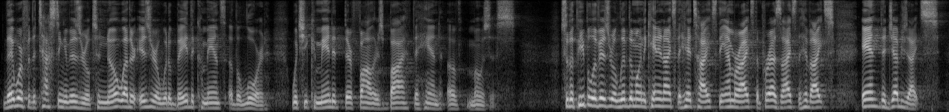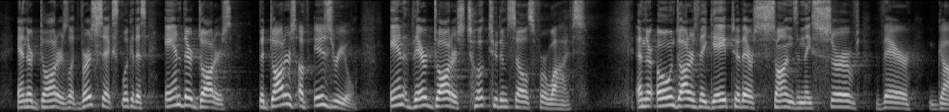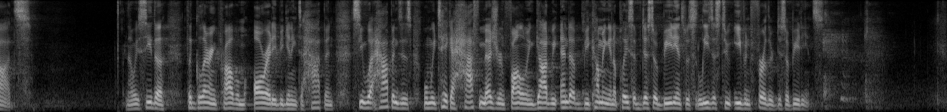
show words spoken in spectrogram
They were for the testing of Israel to know whether Israel would obey the commands of the Lord, which he commanded their fathers by the hand of Moses. So the people of Israel lived among the Canaanites, the Hittites, the Amorites, the Perizzites, the Hivites, and the Jebusites, and their daughters. Look, verse 6, look at this. And their daughters, the daughters of Israel, and their daughters took to themselves for wives and their own daughters they gave to their sons, and they served their gods. Now we see the, the glaring problem already beginning to happen. See, what happens is when we take a half measure in following God, we end up becoming in a place of disobedience, which leads us to even further disobedience.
